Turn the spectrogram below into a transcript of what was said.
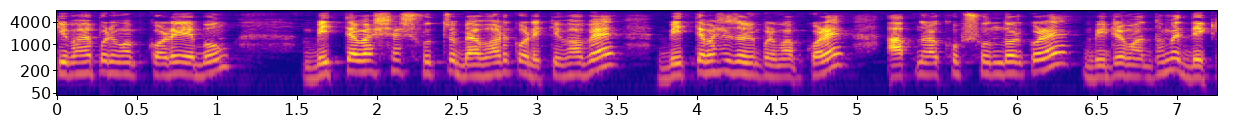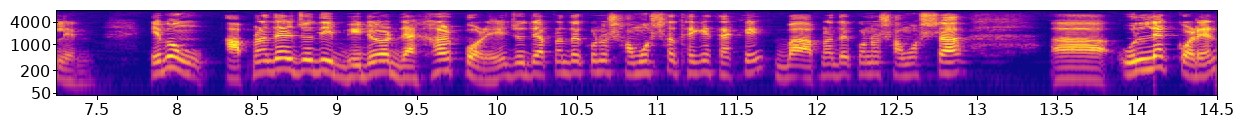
কীভাবে পরিমাপ করে এবং বৃত্তাবাসের সূত্র ব্যবহার করে কীভাবে বৃত্তাবাসের জমি পরিমাপ করে, আপনারা খুব সুন্দর করে ভিডিওর মাধ্যমে দেখলেন। এবং আপনাদের যদি ভিডিও দেখার পরে যদি আপনাদের কোনো সমস্যা থেকে থাকে বা আপনাদের কোনো সমস্যা উল্লেখ করেন,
